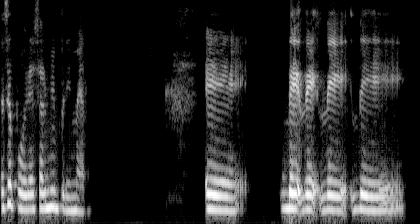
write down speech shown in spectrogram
Ese podría ser mi primero. Eh, de, de, de,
